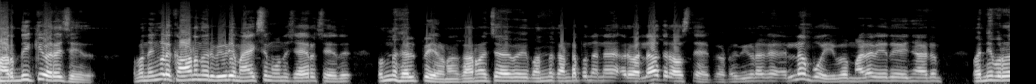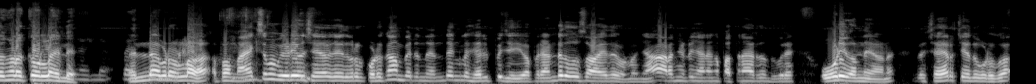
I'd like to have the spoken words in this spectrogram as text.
മർദ്ദിക്ക് വരെ ചെയ്ത്. അപ്പം നിങ്ങൾ കാണുന്ന ഒരു വീഡിയോ മാക്സിമം ഒന്ന് ഷെയർ ചെയ്ത് ഒന്ന് ഹെൽപ്പ് ചെയ്യണം. കാരണം വെച്ചാൽ വന്ന് കണ്ടപ്പോൾ തന്നെ ഒരു വല്ലാത്തൊരു അവസ്ഥയായിപ്പോട്ടെ വീടൊക്കെ എല്ലാം പോയി. ഇപ്പൊ മഴ പെയ്ത് കഴിഞ്ഞാലും വന്യമൃഗങ്ങളൊക്കെ ഉള്ളതല്ലേ? എല്ലാം ഇവിടെ ഉള്ളതാ. അപ്പൊ മാക്സിമം വീഡിയോ ഷെയർ ചെയ്ത് ഇവർക്ക് കൊടുക്കാൻ പറ്റുന്ന എന്തെങ്കിലും ഹെൽപ്പ് ചെയ്യും അപ്പൊ രണ്ട് ദിവസം ആയതേ ഉള്ളൂ. ഞാൻ അറിഞ്ഞിട്ട് ഞാൻ അങ്ങ് പത്തനായിരത്തിന് ദൂരെ ഓടി വന്നതാണ്. ഷെയർ ചെയ്ത് കൊടുക്കുക.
